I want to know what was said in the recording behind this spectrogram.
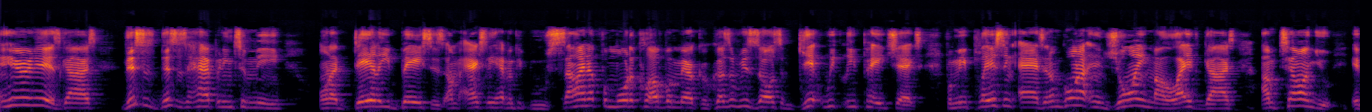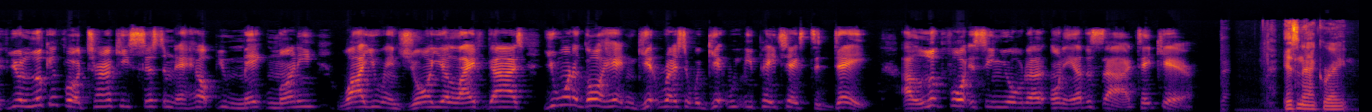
And here it is, guys. This is this is happening to me on a daily basis. I'm actually having people who sign up for Motor Club of America because of results of get weekly paychecks for me placing ads, and I'm going out enjoying my life, guys. I'm telling you, if you're looking for a turnkey system to help you make money while you enjoy your life, guys, you want to go ahead and get registered with Get Weekly Paychecks today. I look forward to seeing you over the, on the other side. Take care. Isn't that great?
